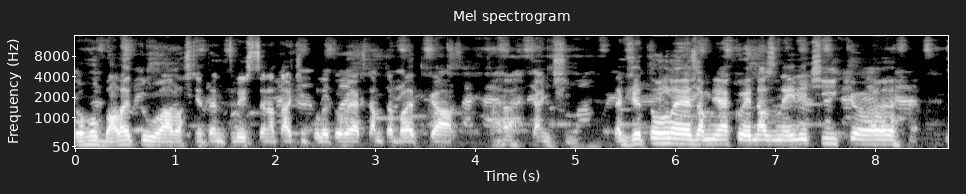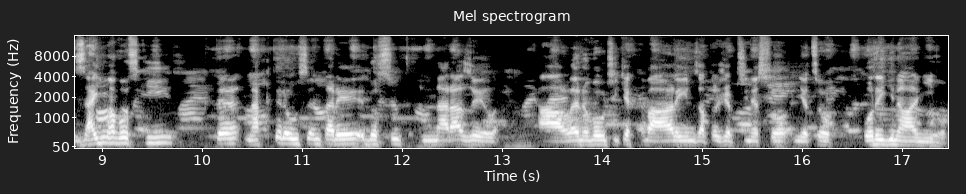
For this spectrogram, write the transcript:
toho baletu a vlastně ten twist se natáčí podle toho, jak tam ta baletka tančí. Takže tohle je za mě jako jedna z největších eh, zajímavostí, na kterou jsem tady dosud narazil a Lenovo určitě chválím za to, že přineslo něco originálního.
